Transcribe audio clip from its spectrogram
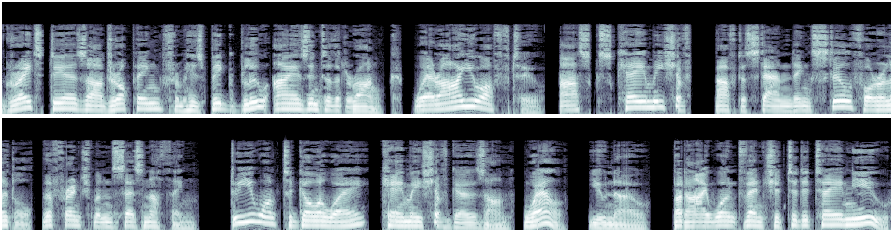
Great tears are dropping from his big blue eyes into the trunk. Where are you off to? asks Kamyshev, after standing still for a little. The Frenchman says nothing. Do you want to go away? Kamyshev goes on. Well, you know, but I won't venture to detain you.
